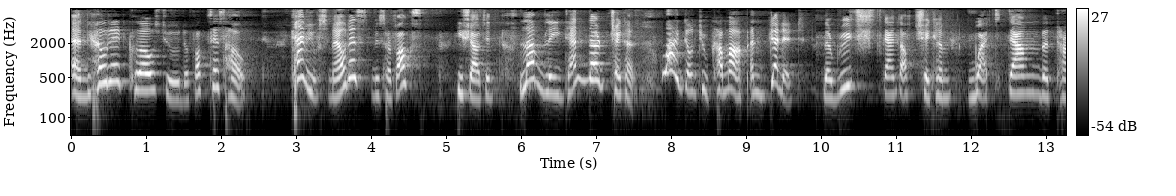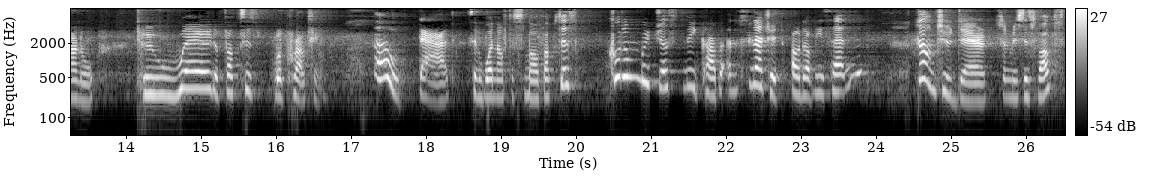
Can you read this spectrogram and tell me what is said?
and held it close to the fox's hole. Can you smell this, Mr. Fox? he shouted. Lovely tender chicken. Why don't you come up and get it? The rich scent of chicken went down the tunnel to where the foxes were crouching. Oh, Dad, said one of the small foxes, couldn't we just sneak up and snatch it out of his hand? Don't you dare, said Mrs. Fox.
